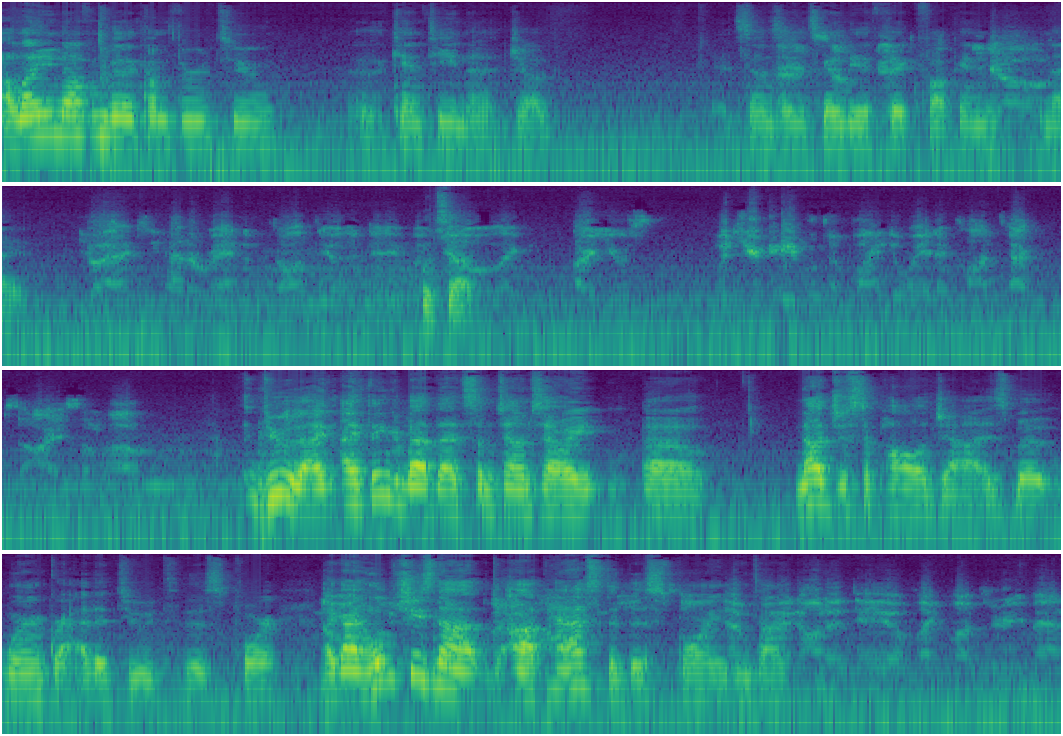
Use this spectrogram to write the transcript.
I'll let you know if I'm gonna come through to uh, Cantina Jug. It sounds like it's gonna be a thick fucking Yo. night. Yo, I actually had a random thought the other day. But What's yo, up? Like, are you? Would you be able to find a way to contact somehow? Dude, I, I think about that sometimes. How I uh, not just apologize, but we're in gratitude to this poor. Like I hope she's not uh, past at this point in time. Definitely on a day of like luxury, man.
